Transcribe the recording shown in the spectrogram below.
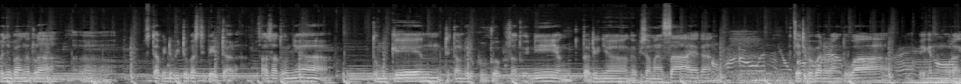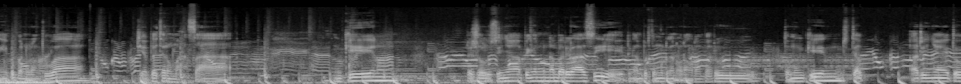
banyak banget lah uh, setiap individu pasti beda lah. Salah satunya itu mungkin di tahun 2021 ini yang tadinya nggak bisa masak ya kan? Jadi beban orang tua ingin mengurangi beban orang tua dia belajar memasak. Mungkin resolusinya pengen menambah relasi dengan bertemu dengan orang-orang baru. Atau mungkin setiap harinya itu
